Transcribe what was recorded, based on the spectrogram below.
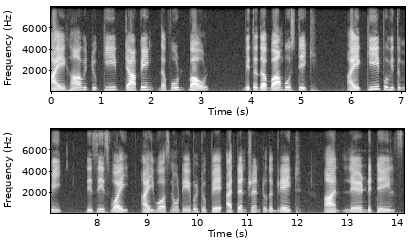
I have to keep tapping the food bowl with the bamboo stick I keep with me. This is why I was not able to pay attention to the great and learned tales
